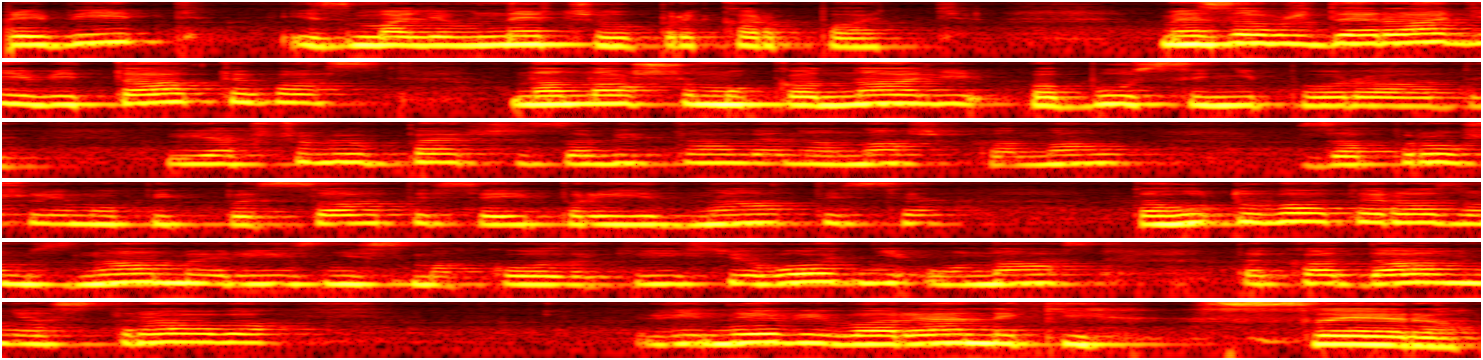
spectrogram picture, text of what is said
Привіт із мальовничого Прикарпаття. Ми завжди раді вітати вас на нашому каналі Бабусині Поради. І якщо ви вперше завітали на наш канал, запрошуємо підписатися і приєднатися та готувати разом з нами різні смаколики. І сьогодні у нас така давня страва ліниві вареники з сира.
